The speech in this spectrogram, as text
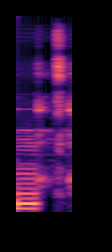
Mm-hmm.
